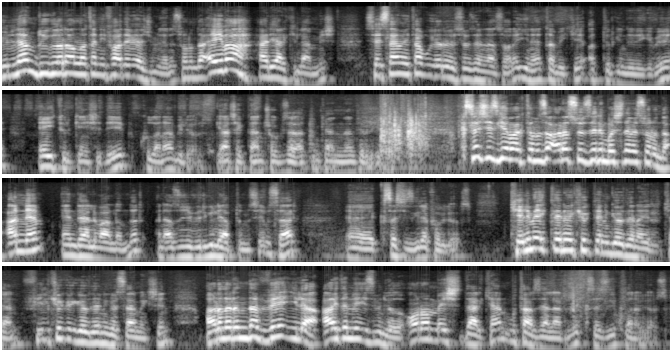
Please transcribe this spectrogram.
Ünlem duyguları anlatan ifade veya cümlelerin sonunda eyvah her yer kirlenmiş. Seslenme hitap uyarı sözlerinden sonra yine tabii ki Atatürk'ün dediği gibi ey Türk gençi deyip kullanabiliyoruz. Gerçekten çok güzel attım kendimden tebrik ederim. Kısa çizgiye baktığımızda ara sözlerin başında ve sonunda annem en değerli varlığımdır. Hani az önce virgül yaptığımız şey bu sefer e, kısa çizgiyle yapabiliyoruz. Kelime eklerini köklerini gövden ayırırken, fiil kök ve gövdelerini göstermek için aralarında ve ile Aydın ve İzmir yolu 10-15 derken bu tarz yerlerde de kısa çizgi kullanabiliyoruz.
